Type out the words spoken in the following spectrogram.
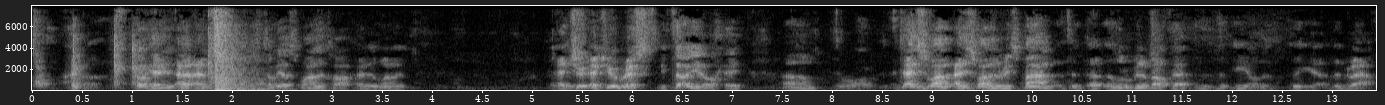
Go ahead. I, I, somebody else wanted to talk. I didn't want to. At your at your risk, you tell you okay. Um, I just wanted I just wanted to respond to, a, a little bit about that. The, you know, the the, uh, the draft,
